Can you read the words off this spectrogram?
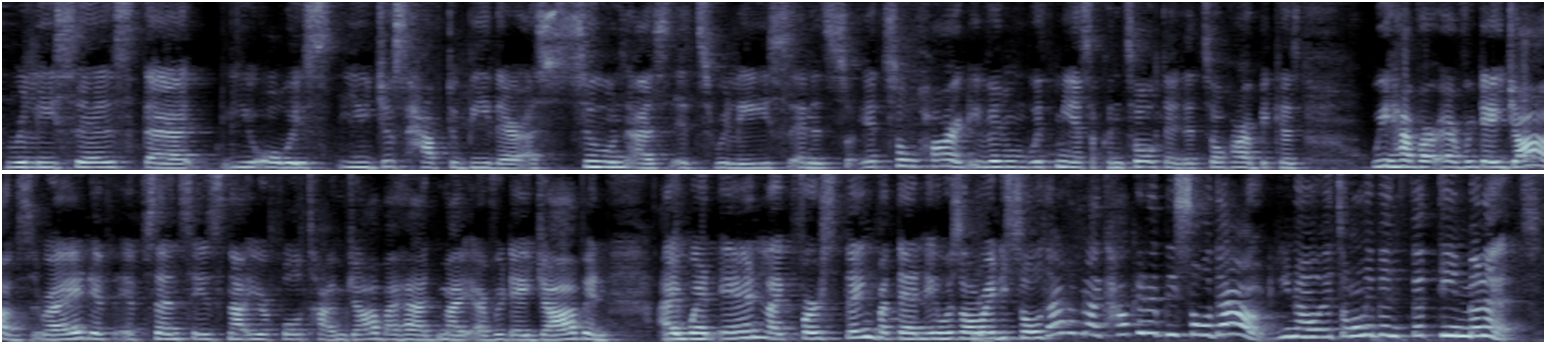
releases that you always you just have to be there as soon as it's released. And it's it's so hard even with me as a consultant it's so hard because we have our everyday jobs right? If if Scentsy is not your full-time job i had my everyday job and i went in like first thing but then it was already sold out. I'm like how can it be sold out? You know it's only been 15 minutes.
